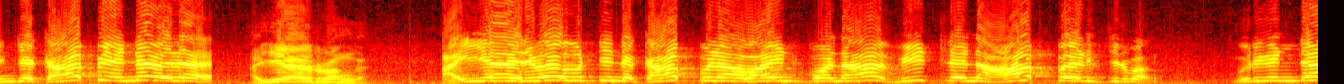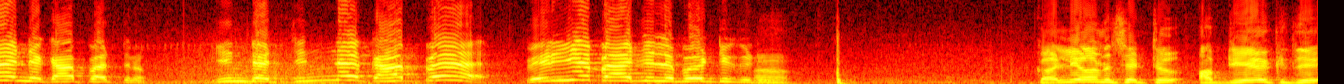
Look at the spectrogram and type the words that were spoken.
இந்த காப்பி என்ன விலை? ஐயாயிரம் ரூபாங்க. ஐயாயிரம் ரூபாய் விட்டு இந்த காப்பு நான் வாங்கிட்டு போனா வீட்டுல என்ன ஆப்பு அடிச்சிருவாங்க. முருகன் தான் என்ன காப்பாத்தணும். இந்த சின்ன காப்பை பெரிய பேஜில் போட்டுக்கிடு. கல்யாண செட்டு அப்படியே இருக்குது.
